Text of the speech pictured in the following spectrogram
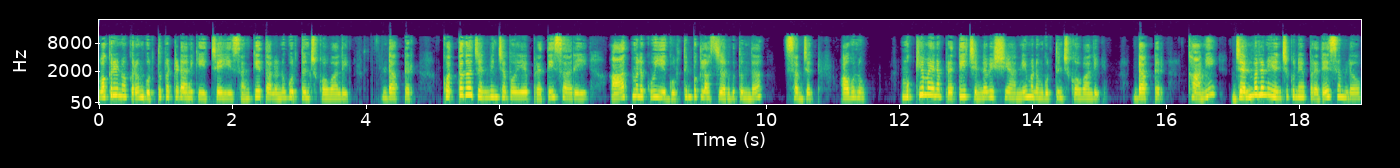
ఒకరినొకరం గుర్తుపట్టడానికి ఇచ్చే ఈ సంకేతాలను గుర్తుంచుకోవాలి. డాక్టర్ కొత్తగా జన్మించబోయే ప్రతిసారి ఆత్మలకు ఈ గుర్తింపు క్లాస్ జరుగుతుందా? సబ్జెక్ట్ అవును. ముఖ్యమైన ప్రతి చిన్న విషయాన్ని మనం గుర్తుంచుకోవాలి. డాక్టర్ కానీ జన్మలను ఎంచుకునే ప్రదేశంలో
